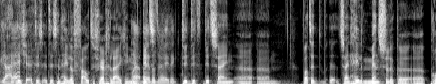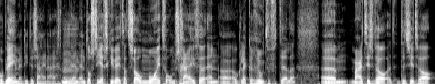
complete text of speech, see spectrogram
ja weet je, het is, het is een hele foute vergelijking. Maar ja, dit, dat weet ik. Dit, dit, dit zijn. Um, wat het, het zijn hele menselijke uh, problemen die er zijn eigenlijk. Mm. En, en Dostoevsky weet dat zo mooi te omschrijven en uh, ook lekker ruw te vertellen. Um, maar het is wel, er zit wel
